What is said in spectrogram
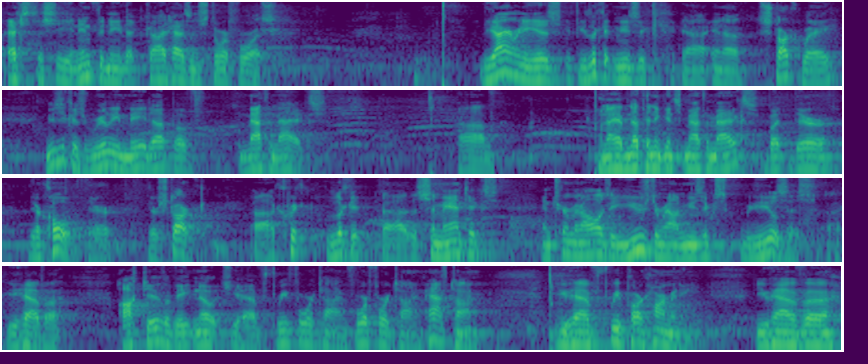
ecstasy and infinity that God has in store for us. The irony is, if you look at music uh, in a stark way, music is really made up of mathematics. Um, and I have nothing against mathematics, but they're, they're cold, they're, they're stark. Uh, a quick look at uh, the semantics and terminology used around music reveals this. Uh, you have a octave of eight notes, you have three four time, four four time, half time, you have three part harmony, you have uh,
